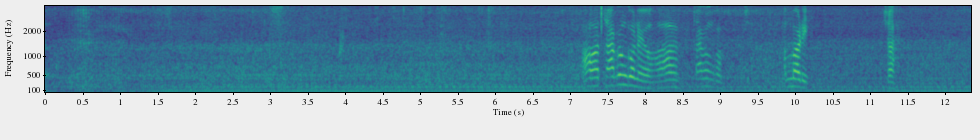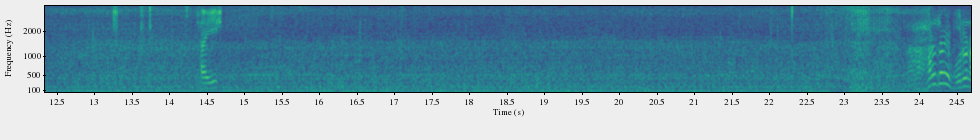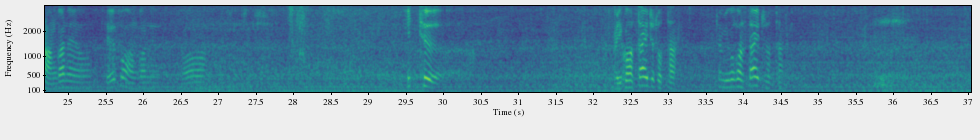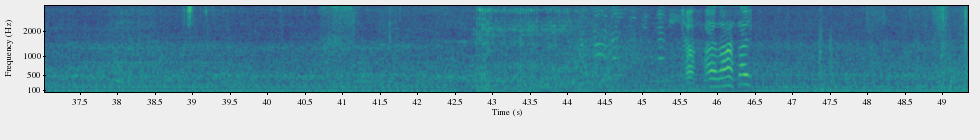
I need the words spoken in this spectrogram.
아, 작은 거네요. 아, 작은 거. 자, 한 마리. 자. 자, 20. 아, 하루 종일 물은 안 가네요. 계속 안 가네요. 어. 히트. 어, 이건 사이즈 좋다. 좀 이건 사이즈 좋다. 괜찮아요. 자, 하나, 하나 사이즈.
